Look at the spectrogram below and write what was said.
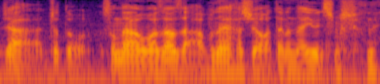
じゃあ、ちょっと、そんなわざわざ危ない橋は渡らないようにしましょうね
